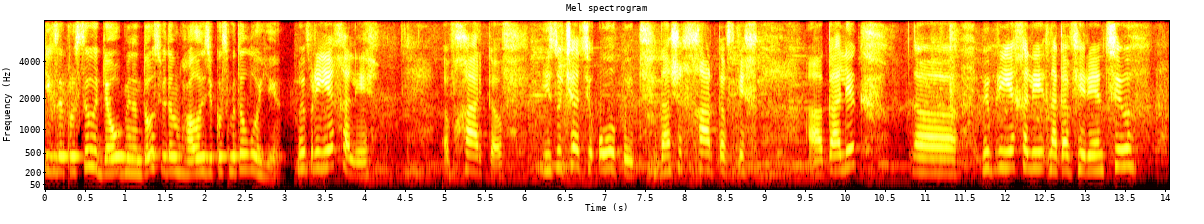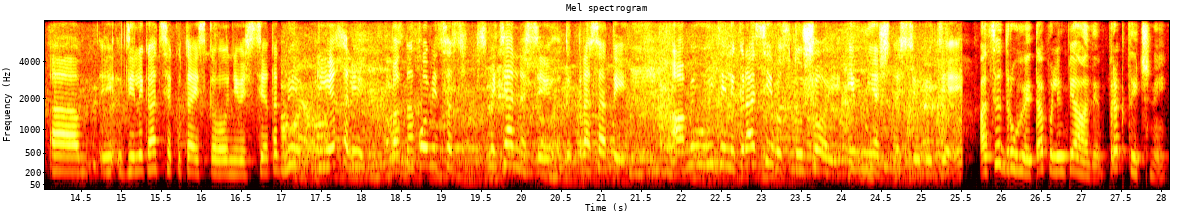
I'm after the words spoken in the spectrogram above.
Їх запросили для обміну досвідом в галузі косметології. Мы приехали в Харьков изучать опыт наших харьковских а, коллег. А, Мы приехали на конференцию а, и делегация Кутайского университета. Мы приехали познакомиться с специальностью красоты, а мы увидели красивых душой и внешностью людей. А це другий етап Олімпіади практичний.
